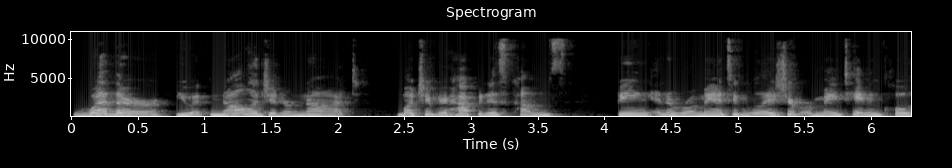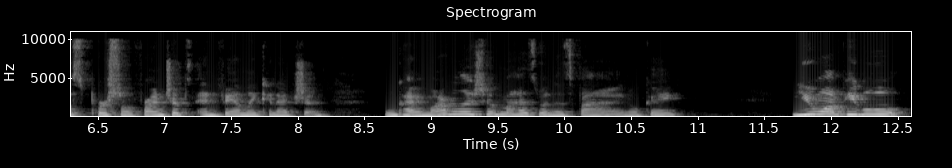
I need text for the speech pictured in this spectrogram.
Whether you acknowledge it or not, much of your happiness comes being in a romantic relationship or maintaining close personal friendships and family connection. Okay, my relationship with my husband is fine, okay? You want people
